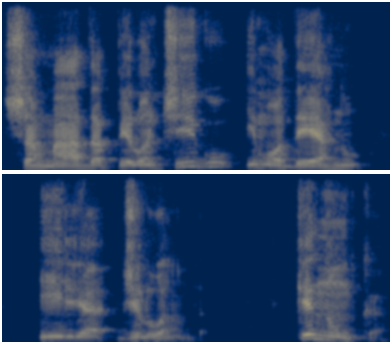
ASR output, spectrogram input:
chamada pelo antigo e moderno Ilha de Luanda, que nunca,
